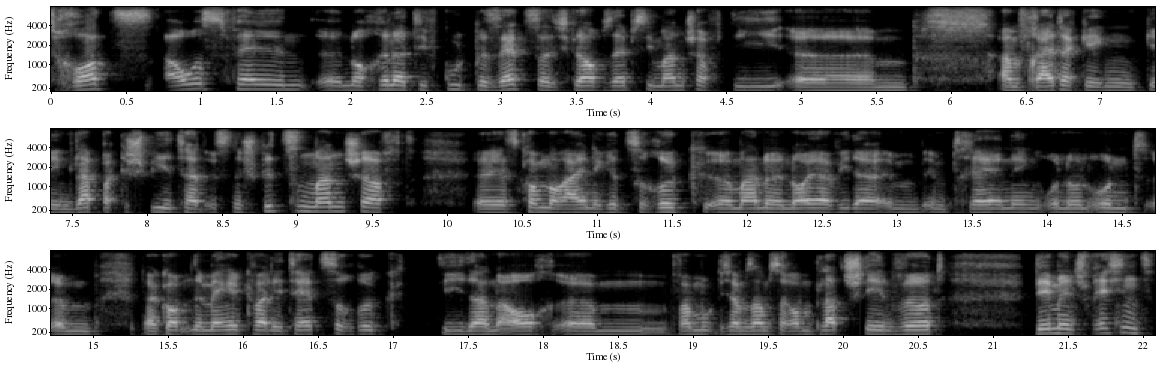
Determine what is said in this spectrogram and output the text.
trotz Ausfällen äh, noch relativ gut besetzt. Also ich glaube, selbst die Mannschaft, die ähm, am Freitag gegen, gegen Gladbach gespielt hat, ist eine Spitzenmannschaft. Äh, jetzt kommen noch einige zurück. Äh, Manuel Neuer wieder im, im Training und und und. Ähm, da kommt eine Menge Qualität zurück, die dann auch ähm, vermutlich am Samstag auf dem Platz stehen wird. Dementsprechend,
